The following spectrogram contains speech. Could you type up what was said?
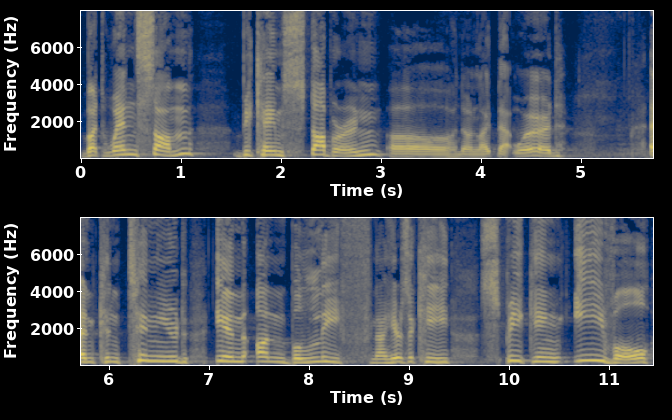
But when some became stubborn, oh, I don't like that word, and continued in unbelief. Now, here's a key speaking evil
